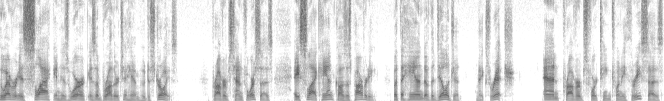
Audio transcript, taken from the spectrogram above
Whoever is slack in his work is a brother to him who destroys. Proverbs 10:4 says, "A slack hand causes poverty, but the hand of the diligent makes rich." And Proverbs 14:23 says,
